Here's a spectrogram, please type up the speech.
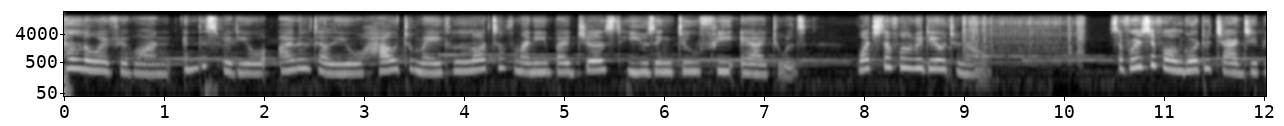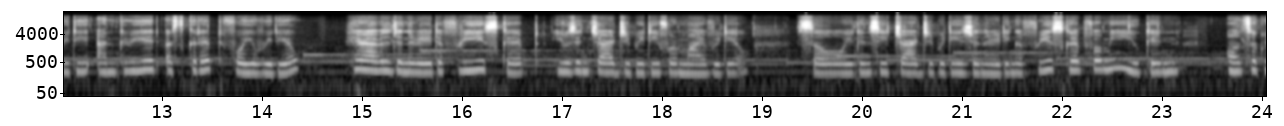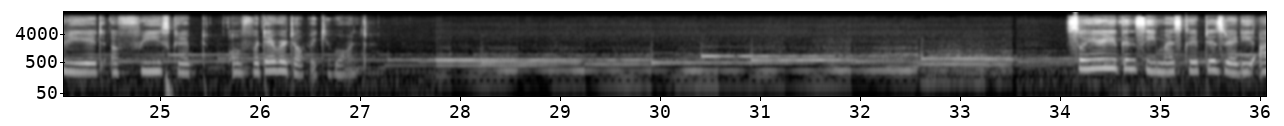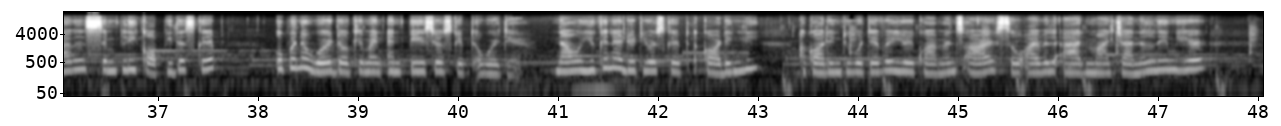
Hello everyone, in this video I will tell you how to make lots of money by just using two free AI tools. Watch the full video to know. So first of all go to ChatGPT and create a script for your video. Here I will generate a free script using ChatGPT for my video. So you can see ChatGPT is generating a free script for me. You can also create a free script of whatever topic you want. So here you can see my script is ready. I will simply copy the script, open a word document and paste your script over there. Now you can edit your script accordingly according to whatever your requirements are. So I will add my channel name here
